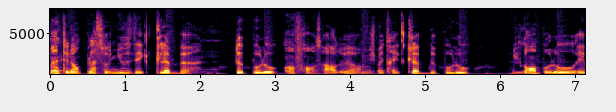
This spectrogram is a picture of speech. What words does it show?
Maintenant, place aux news des clubs de polo en France. Alors, je mettrai club de polo du Grand Polo et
